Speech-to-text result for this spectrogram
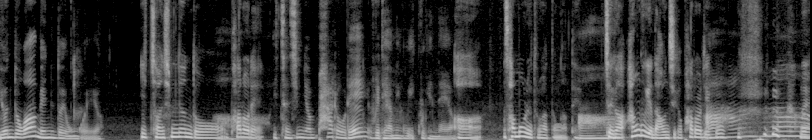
연도가 몇 년도에 온 거예요? 2010년도 8월에 2010년 8월에 우리 대한민국 입국했네요. 아 3월에 들어왔던 것 같아요. 아. 제가 한국에 나온 지가 8월이고 아. 네.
